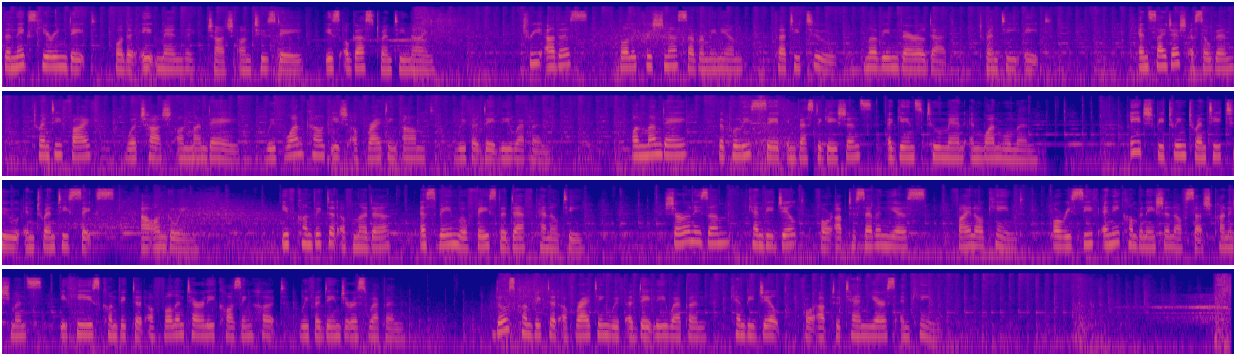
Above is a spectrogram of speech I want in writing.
The next hearing date for the eight men charged on Tuesday is August 29. Three others, Balakrishna Subramaniam, 32, Mervin Verodad, 28, and Saijesh Asogan, 25, were charged on Monday, with one count each of rioting armed with a deadly weapon. On Monday, the police said investigations against two men and one woman, aged between 22 and 26, are ongoing. If convicted of murder, Asvain will face the death penalty. Sharonizam can be jailed for up to seven years, fined or caned, or receive any combination of such punishments if he is convicted of voluntarily causing hurt with a dangerous weapon. Those convicted of rioting with a deadly weapon can be jailed for up to 10 years and caned.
